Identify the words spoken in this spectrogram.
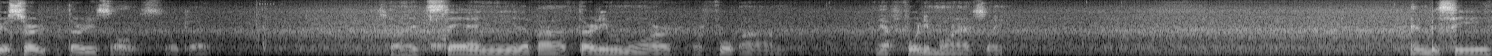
130 souls. Okay. So I'd say I need about 30 more, or four, um, yeah, 40 more actually. Embassy.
